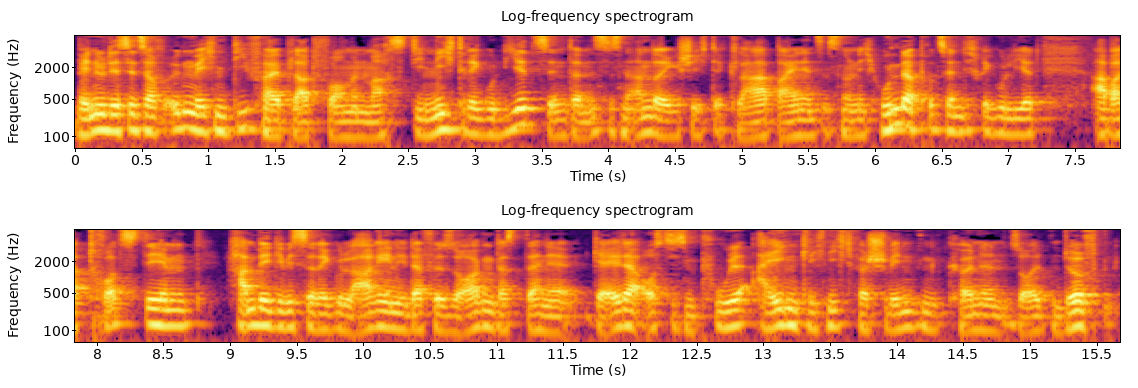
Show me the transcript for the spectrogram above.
Wenn du das jetzt auf irgendwelchen DeFi-Plattformen machst, die nicht reguliert sind, dann ist es eine andere Geschichte. Klar, Binance ist noch nicht hundertprozentig reguliert, aber trotzdem haben wir gewisse Regularien, die dafür sorgen, dass deine Gelder aus diesem Pool eigentlich nicht verschwinden können, sollten, dürften.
